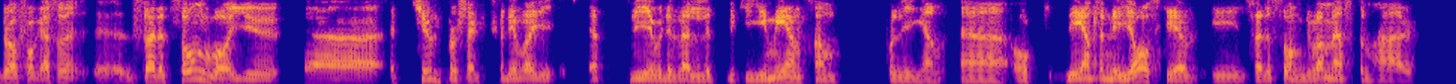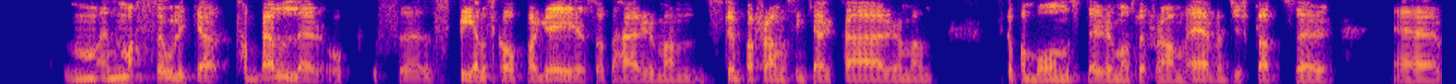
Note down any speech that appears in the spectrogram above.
bra fråga. Alltså, eh, Svärdets sång var ju eh, ett kul projekt, för det var ett, vi gjorde väldigt mycket gemensamt på ligan. Och det är egentligen det jag skrev i Svärdets sång, det var mest de här en massa olika tabeller och spelskapargrejer. Så att det här hur man slumpar fram sin karaktär, hur man skapar monster, hur man slår fram äventyrsplatser. Eh,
